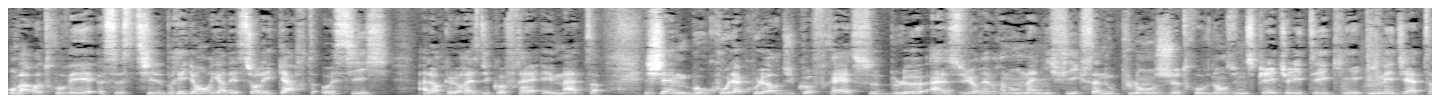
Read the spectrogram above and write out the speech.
On va retrouver ce style brillant, regardez sur les cartes aussi alors que le reste du coffret est mat. J'aime beaucoup la couleur du coffret, ce bleu azur est vraiment magnifique, ça nous plonge je trouve dans une spiritualité qui est immédiate.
